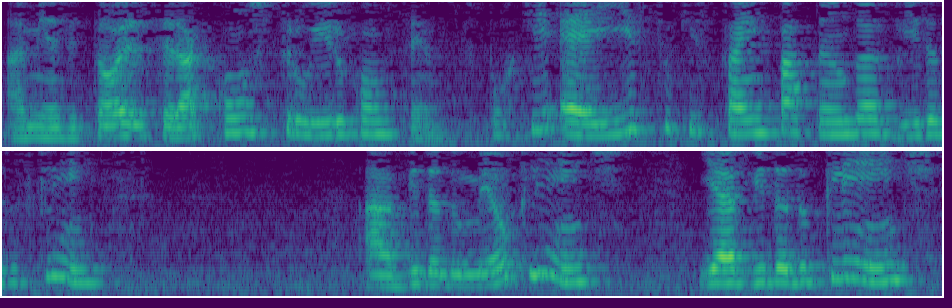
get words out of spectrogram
A minha vitória será construir o consenso, porque é isso que está empatando a vida dos clientes. A vida do meu cliente e a vida do cliente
